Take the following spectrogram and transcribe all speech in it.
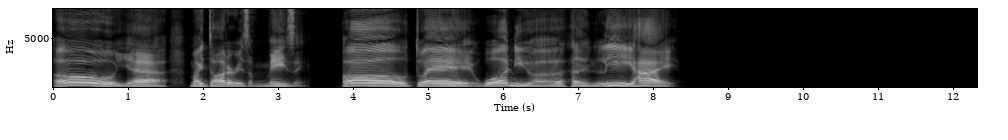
Oh yeah, my daughter is amazing. 哦，对，我女儿很厉害。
